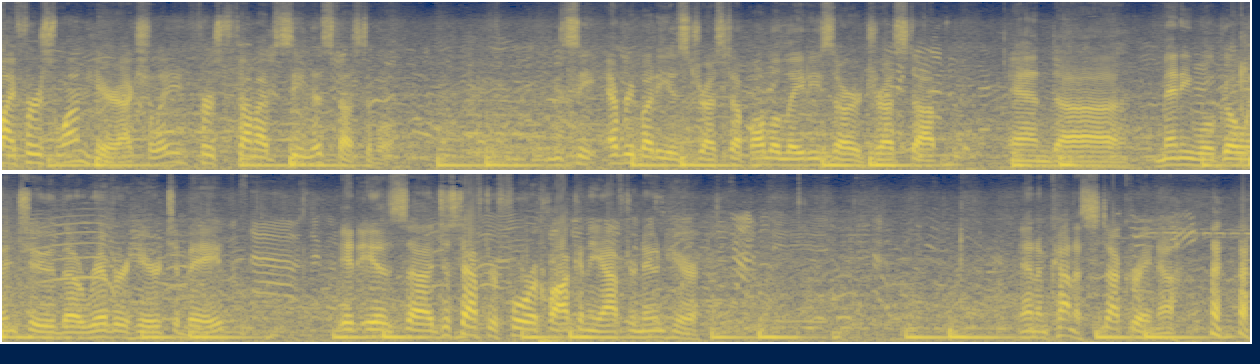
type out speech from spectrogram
My first one here, actually. First time I've seen this festival. You see everybody is dressed up. All the ladies are dressed up, and uh, many will go into the river here to bathe. It is uh, just after four o'clock in the afternoon here, and I'm kind of stuck right now.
